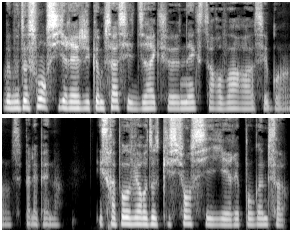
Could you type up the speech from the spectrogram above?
Mais de toute façon, s'il réagit comme ça, c'est direct next, au revoir, c'est bon, hein, c'est pas la peine. Il sera pas ouvert aux autres questions s'il répond comme ça.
